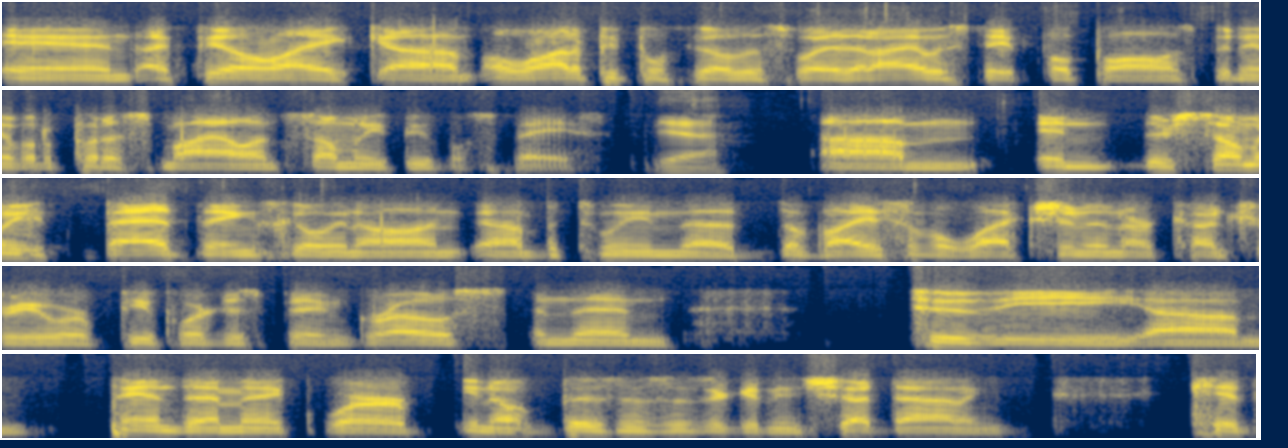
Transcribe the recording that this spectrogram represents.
and I feel like um, a lot of people feel this way that Iowa State football has been able to put a smile on so many people's face. Yeah, um, and there's so many bad things going on uh, between the divisive election in our country where people are just being gross, and then to the um, pandemic where you know businesses are getting shut down and kids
